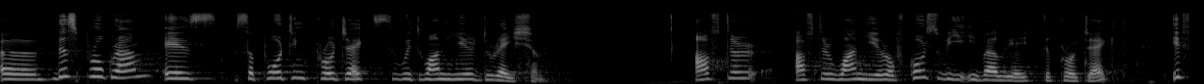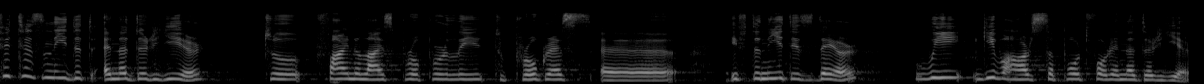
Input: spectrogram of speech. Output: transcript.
Uh, this program is supporting projects with one year duration. After, after one year, of course, we evaluate the project. If it is needed another year to finalize properly, to progress, uh, if the need is there, we give our support for another year.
